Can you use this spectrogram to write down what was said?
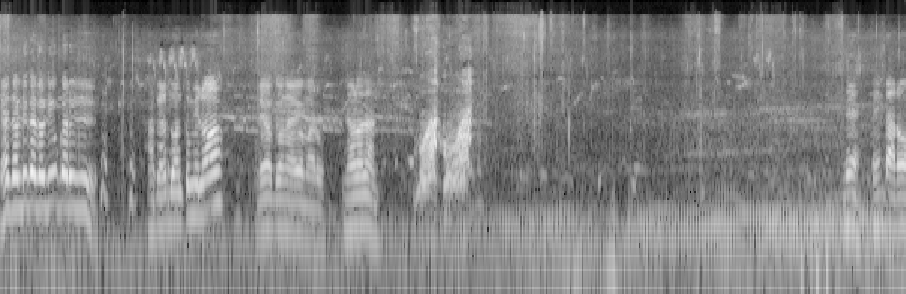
હે જલ્દી કર જલ્દી શું કરું છું? હા પેલો દોન તો મિલો. લેવા દોન આવ્યો મારો. મેળો દાન. લે થઈને તારો.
